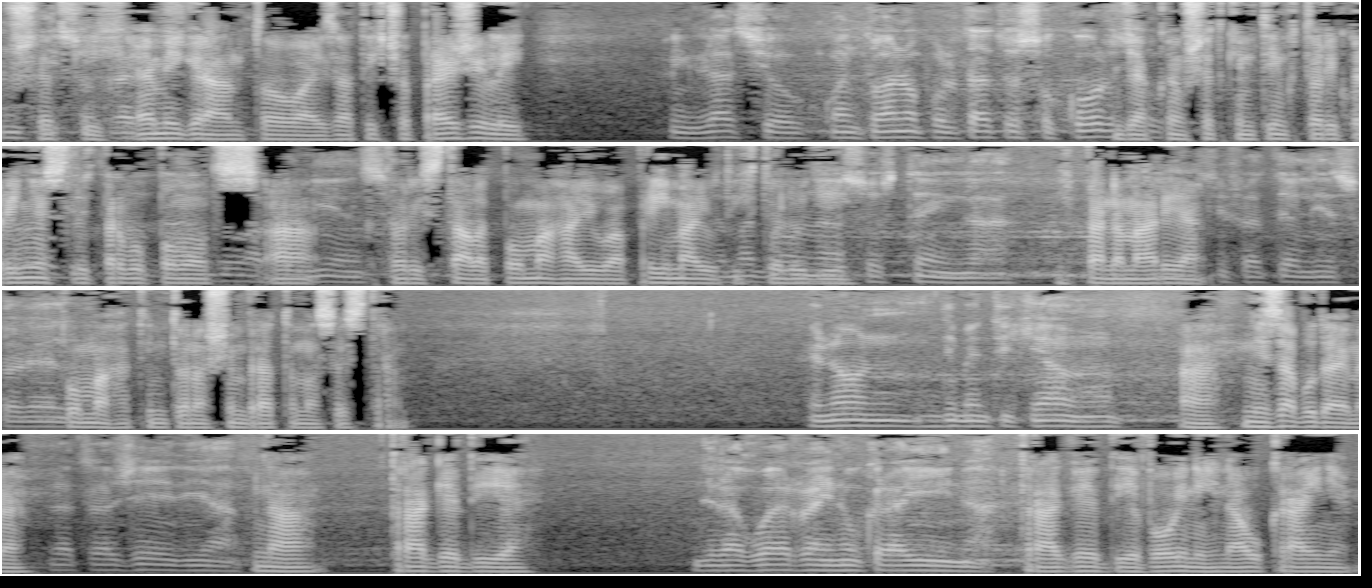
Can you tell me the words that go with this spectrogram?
všetkých emigrantov, aj za tých, čo prežili. Ďakujem všetkým tým, ktorí priniesli prvú pomoc a ktorí stále pomáhajú a príjmajú týchto ľudí. Ich Pána Mária pomáha týmto našim bratom a sestram. A nezabúdajme na tragédie tragédie vojny na Ukrajine.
